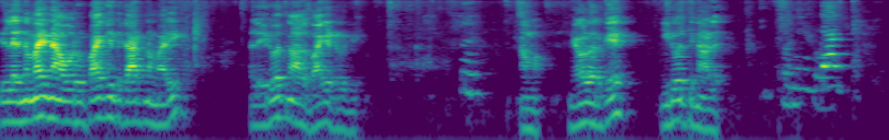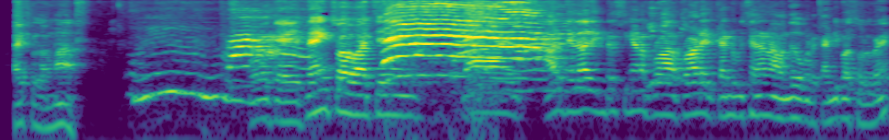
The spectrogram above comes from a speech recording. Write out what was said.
இதில் இந்த மாதிரி நான் ஒரு பாக்கெட் காட்டின மாதிரி அதில் இருபத்தி நாலு பாக்கெட் இருக்கு. ஆமாம் எவ்வளோ இருக்கு? இருபத்தி நாலு சொல்லலாமா ஓகே தேங்க்ஸ் ஃபார் வாட்சிங் அடுத்து ஏதாவது இன்ட்ரெஸ்டிங்கான ப்ராடக்ட் கண்டுபிடிச்சேன்னா நான் வந்து உங்களுக்கு கண்டிப்பாக சொல்லுவேன்.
